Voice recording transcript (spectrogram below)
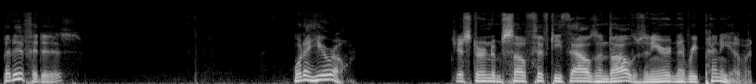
but if it is, what a hero. Just earned himself $50,000 and he earned every penny of it.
